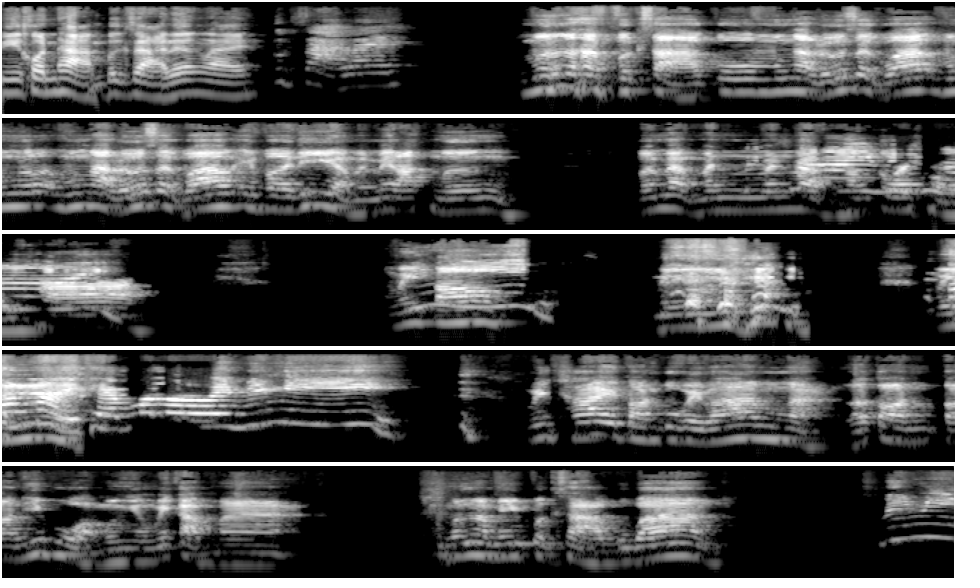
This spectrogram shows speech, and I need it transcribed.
มีคนถามปรึกษาเรื่องอะไรปรึกษาอะไรมึงอะปรึกษากูมึงอะรู้สึกว่ามึงมึงอะรู้สึกว่าไอ้เบอร์ดี้อะมันไม่รักมึง มันแบบมันมันแบบทำตัวเฉยชาไม่ต้องมีมี ตอนไหนแคปมาเลยไม่มี ไม่ใช่ตอนกูไปบ้านมึงอะ แล้วตอนตอนที่ผัวมึงยังไม่กลับมา มึงอะมีปรึกษากูบ้าง ไม่มี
